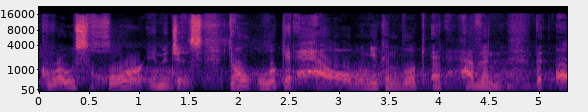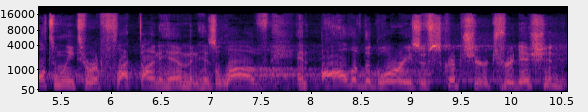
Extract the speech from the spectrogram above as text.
gross horror images. Don't look at hell when you can look at heaven. That ultimately to reflect on him and his love and all of the glories of scripture, tradition,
